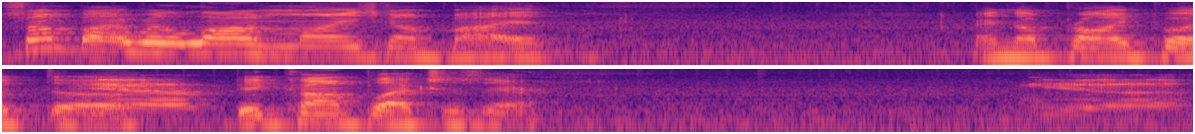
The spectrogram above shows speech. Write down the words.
Somebody with a lot of money is gonna buy it, and they'll probably put uh, Yeah. big complexes there. Yeah.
